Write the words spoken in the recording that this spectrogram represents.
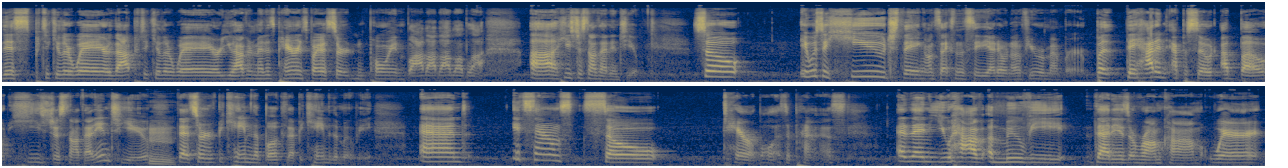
this particular way or that particular way, or you haven't met his parents by a certain point, blah blah blah blah blah. Uh, he's just not that into you. So it was a huge thing on Sex and the City. I don't know if you remember, but they had an episode about he's just not that into you that sort of became the book that became the movie, and it sounds so terrible as a premise. And then you have a movie that is a rom com where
